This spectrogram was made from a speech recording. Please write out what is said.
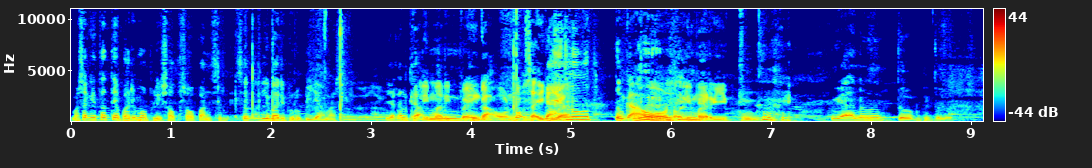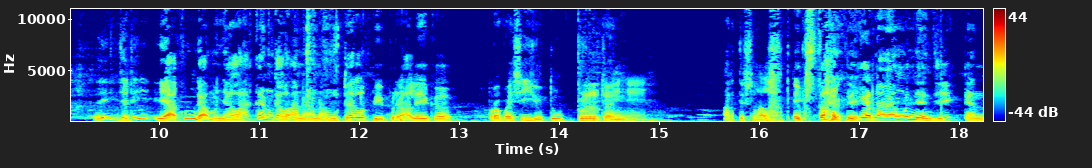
masa kita tiap hari mau beli sop-sopan lima ribu rupiah mas? Ya kan gak Lima ribu enggak ono saiki Nggak ya. nutup. Enggak ono lima ribu. nggak nutup gitu loh. Jadi, jadi ya aku nggak menyalahkan kalau anak-anak muda lebih beralih ke profesi youtuber dan artis lalat X tadi. Karena yang menjanjikan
